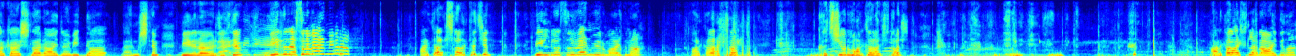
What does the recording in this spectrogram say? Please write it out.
Arkadaşlar Aydın'a bir iddia vermiştim. 1 lira verecektim. Vermedi. 1 lirasını vermiyorum. Arkadaşlar kaçın. 1 lirasını vermiyorum Aydın'a. Arkadaşlar. Kaçıyorum arkadaşlar. Arkadaşlar Aydın'a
